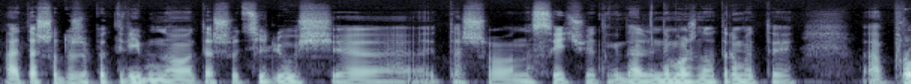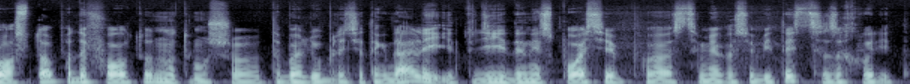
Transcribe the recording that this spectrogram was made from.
а те, що дуже потрібно, те, що цілюще, те, що насичує і так далі, не можна отримати е, просто по дефолту, ну тому що тебе люблять і так далі. І тоді єдиний спосіб е, з цим якось обійтись це захворіти.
